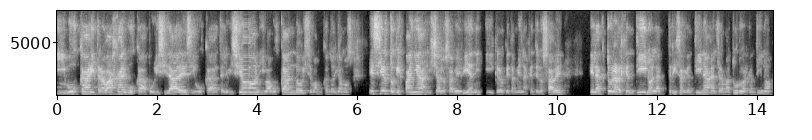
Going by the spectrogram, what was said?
y busca y trabaja y busca publicidades y busca televisión y va buscando y se va buscando, digamos, es cierto que España, y ya lo sabés bien y creo que también la gente lo sabe, el actor argentino, la actriz argentina, el dramaturgo argentino,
